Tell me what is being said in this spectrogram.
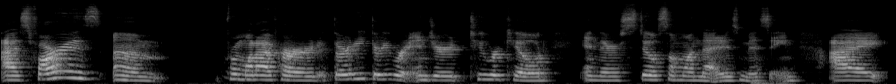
as far as um, from what I've heard, thirty three were injured, two were killed, and there's still someone that is missing. I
